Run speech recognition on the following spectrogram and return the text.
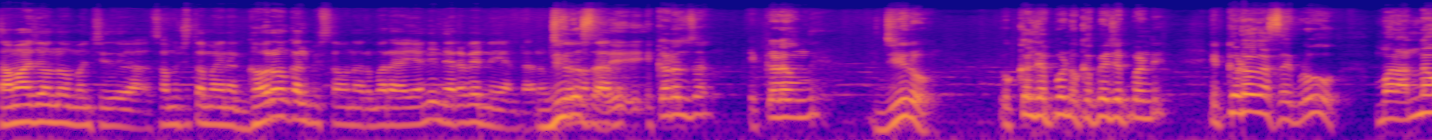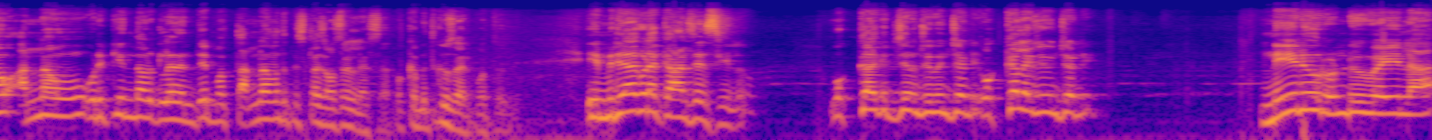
సమాజంలో మంచి సముచితమైన గౌరవం కల్పిస్తూ ఉన్నారు. మరి అవన్నీ నెరవేరినాయి అంటారు. జీరో సార్ ఎక్కడ ఉంది సార్? ఎక్కడ ఉంది? జీరో. ఒక్కరు చెప్పండి ఒక్క పేరు చెప్పండి. ఎక్కడో కాదు సార్ ఇప్పుడు మన అన్నం అన్నం ఉడికిందా ఉడకలేదంటే మొత్తం అన్నం అంతా పిసుకోవాల్సిన అవసరం లేదు సార్. ఒక్క మెతుకు సరిపోతుంది. ఈ మిర్యాల కూడా కాన్సెన్సీలో ఒక్కరికి చూపించండి ఒక్కరికి చూపించండి. నేను రెండు వేల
